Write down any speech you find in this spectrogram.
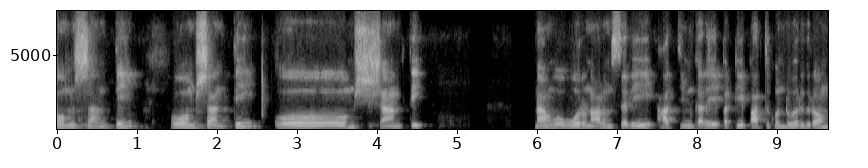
ஓம் சாந்தி ஓம் சாந்தி ஓம் சாந்தி. நாம் ஒவ்வொரு நாளும் சரி ஆத்திம் கதையை பற்றி பார்த்து கொண்டு வருகிறோம்.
